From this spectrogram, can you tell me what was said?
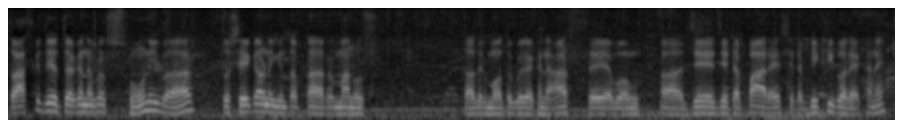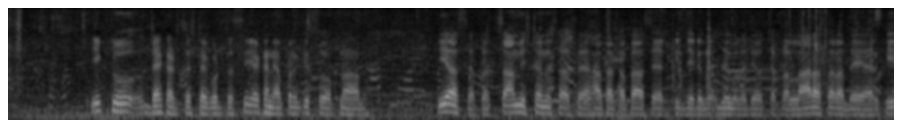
তো আজকে যেহেতু এখানে আপনার শনিবার তো সেই কারণে কিন্তু আপনার মানুষ তাদের মতো করে এখানে আসছে এবং যে যেটা পারে সেটা বিক্রি করে এখানে। একটু দেখার চেষ্টা করতেছি, এখানে আপনার কিছু আপনার ইয়ে আছে, আপনার চামিচ টামিচ আছে, হাতা টাতা আছে আর কি যেগুলো দিয়ে হচ্ছে আপনার লারা সারা দেয় আর কি।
